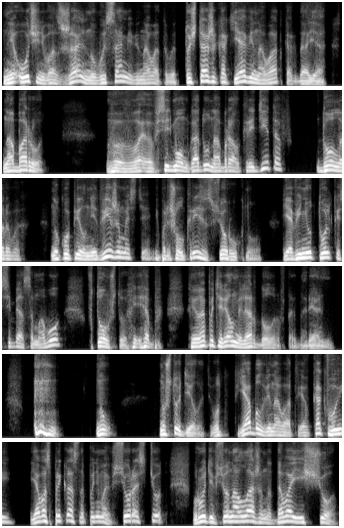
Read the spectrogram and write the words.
Мне очень вас жаль, но вы сами виноваты в этом. Точно так же, как я виноват, когда я, наоборот, в, в, седьмом году набрал кредитов долларовых, но купил недвижимости, и пришел кризис, все рухнуло. Я виню только себя самого в том, что я, я потерял миллиард долларов тогда, реально. ну, ну, что делать? Вот я был виноват, я, как вы. Я вас прекрасно понимаю. Все растет, вроде все налажено, давай еще,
